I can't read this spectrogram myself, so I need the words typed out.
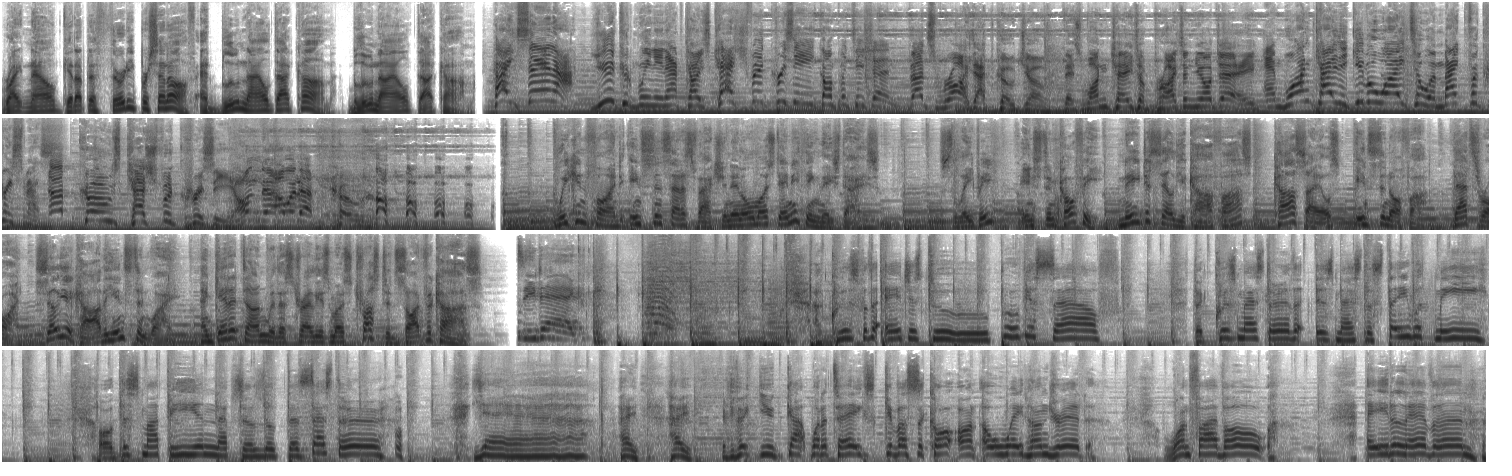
Right now, get up to 30% off at BlueNile.com. BlueNile.com. Hey Santa, you could win in APCO's Cash for Chrissy competition. That's right, APCO Joe. There's 1K to brighten your day. And 1K to give away to a mate for Christmas. APCO's Cash for Chrissy on now at APCO. We can find instant satisfaction in almost anything these days. Sleepy? Instant coffee. Need to sell your car fast? Car sales, instant offer. That's right. Sell your car the instant way and get it done with Australia's most trusted site for cars. Z-Dag. A quiz for the ages to prove yourself. The quizmaster, the is master, stay with me. Or this might be an absolute disaster. yeah. Hey, hey, if you think you got what it takes, give us a call on 0800 150 811.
